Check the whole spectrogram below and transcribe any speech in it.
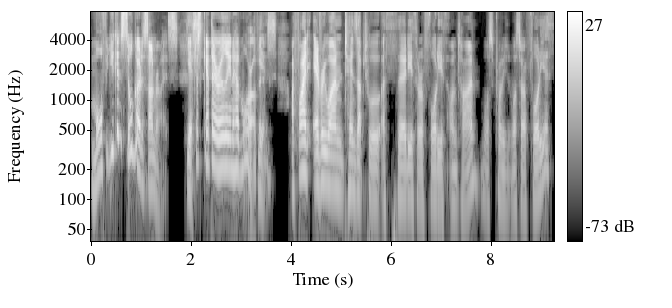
more. F- you can still go to sunrise. Yes. Just get there early and have more of it. Yes. I find everyone turns up to a thirtieth or a fortieth on time. What's probably what's our fortieth?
